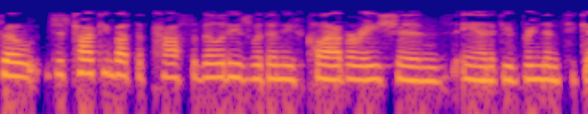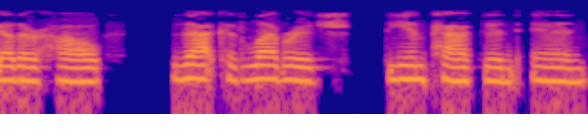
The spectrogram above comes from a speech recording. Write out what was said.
So just talking about the possibilities within these collaborations and if you bring them together, how that could leverage the impact and, and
